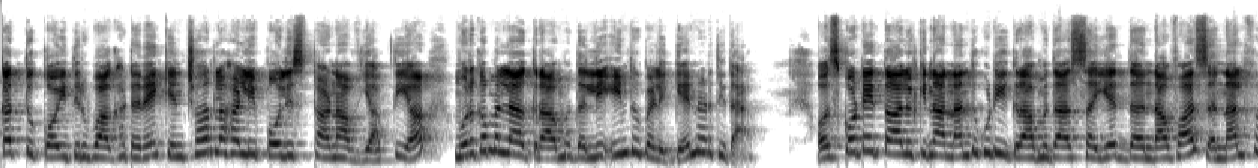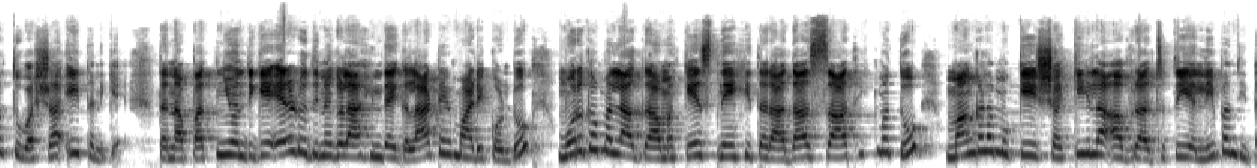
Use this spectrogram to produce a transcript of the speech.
ಕತ್ತು ಕೊಯ್ದಿರುವ ಘಟನೆ ಕೆಂಚಾರ್ಲಹಳ್ಳಿ ಪೊಲೀಸ್ ಠಾಣಾ ವ್ಯಾಪ್ತಿಯ ಮುರುಗಮಲ್ಲ ಗ್ರಾಮದಲ್ಲಿ ಇಂದು ಬೆಳಿಗ್ಗೆ ನಡೆದಿದೆ. ಹೊಸಕೋಟೆ ತಾಲೂಕಿನ ನಂದಗುಡಿ ಗ್ರಾಮದ ಸೈಯದ್ ನವಾಜ್ ನಲವತ್ತು ವರ್ಷ ಈತನಿಗೆ. ತನ್ನ ಪತ್ನಿಯೊಂದಿಗೆ ಎರಡು ದಿನಗಳ ಹಿಂದೆ ಗಲಾಟೆ ಮಾಡಿಕೊಂಡು ಮುರುಗಮಲ್ಲ ಗ್ರಾಮಕ್ಕೆ ಸ್ನೇಹಿತರಾದ ಸಾಧಿಕ್ ಮತ್ತು ಮಂಗಳಮುಖಿ ಶಕೀಲಾ ಅವರ ಜೊತೆಯಲ್ಲಿ ಬಂದಿದ್ದ.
